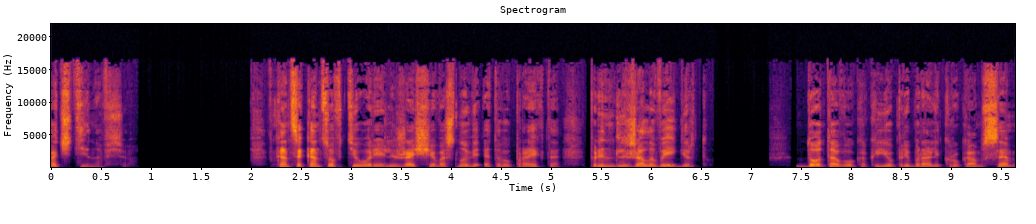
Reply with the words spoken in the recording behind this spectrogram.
почти на все». В конце концов, теория, лежащая в основе этого проекта, принадлежала Вейгерту. До того, как ее прибрали к рукам Сэм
